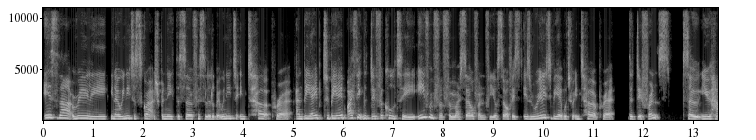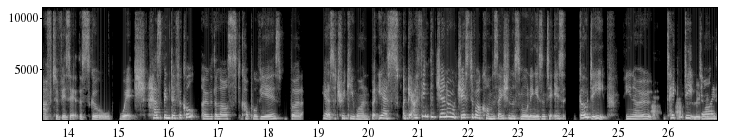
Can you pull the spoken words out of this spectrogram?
is that really, you know, we need to scratch beneath the surface a little bit. We need to interpret and be able to be able, I think the difficulty, even for, for myself and for yourself, is, is really to be able to interpret the difference so you have to visit the school, which has been difficult over the last couple of years, but yeah, it's a tricky one. But yes, again, I think the general gist of our conversation this morning, isn't it, is go deep. You know, take Absolutely. a deep dive.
